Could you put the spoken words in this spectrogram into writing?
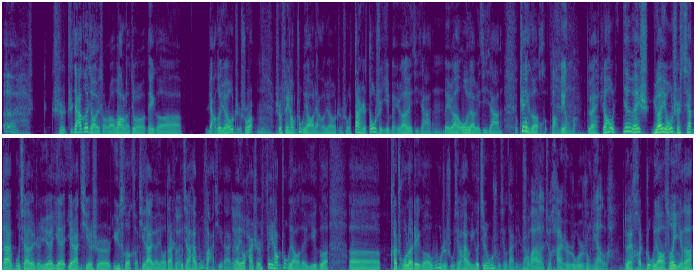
是芝加哥交易所吧，忘了，就那个两个原油指数嗯，是非常重要的两个原油指数，但是都是以美元为计价的，嗯美元、欧元为计价的。这个绑绑定嘛，对，然后因为是原油是现在目前为止，因为液液燃气是预测可替代原油，但是目前还无法替代。原油还是非常重要的一个，呃，它除了这个物质属性，还有一个金融属性在里边说。白了就还是如日中天了吧？对，吧很重要。所以呢，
